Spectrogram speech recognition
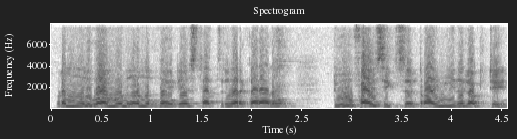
ഇവിടെ മൂന്ന് കോമ്പൗണ്ട് തന്നിട്ടുണ്ട് അതിന്റെ സ്ട്രക്ചർ വരക്കാനാണ്. Two five six tri methyl octane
